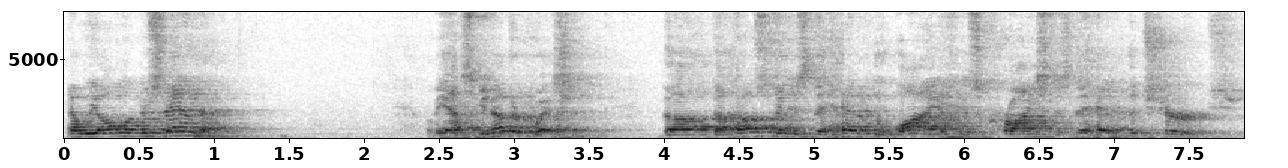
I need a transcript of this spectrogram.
Now, we all understand that. Let me ask you another question. The, the husband is the head of the wife as Christ is the head of the church.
